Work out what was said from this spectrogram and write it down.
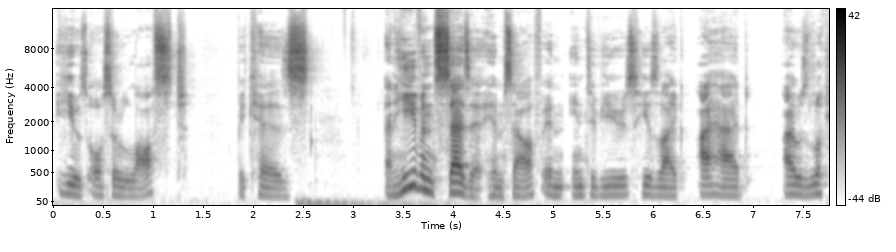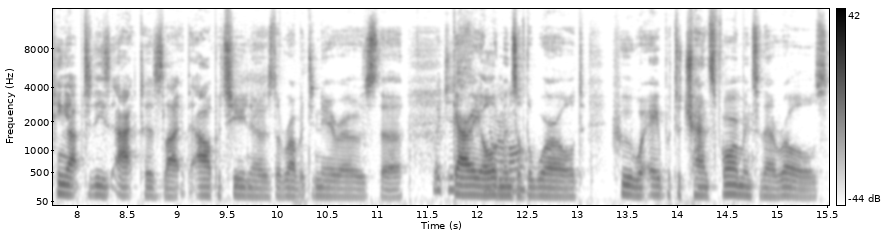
he was also lost because, and he even says it himself in interviews. He's like, I had. I was looking up to these actors like the Al Pacinos, the Robert De Niro's, the Gary Oldmans normal. of the world, who were able to transform into their roles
